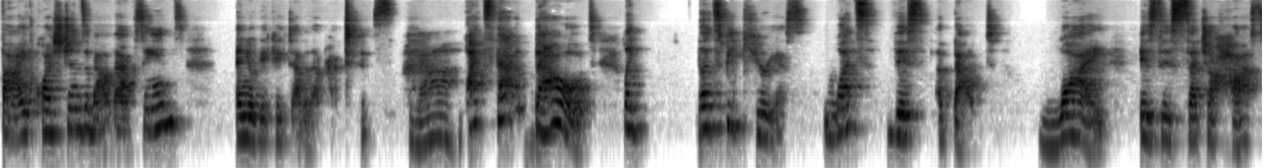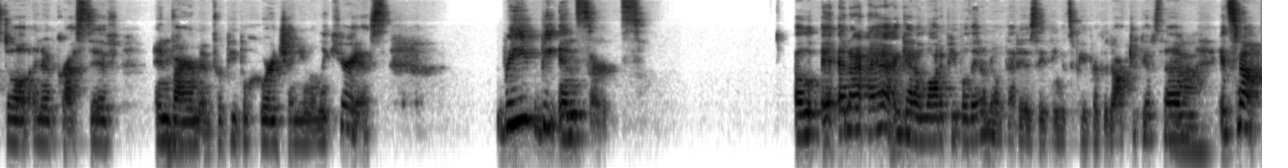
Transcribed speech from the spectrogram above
five questions about vaccines, and you'll get kicked out of that practice. Yeah. What's that about? Like, let's be curious. What's this about? Why is this such a hostile and aggressive environment for people who are genuinely curious? Read the inserts. And I, I, get a lot of people they don't know what that is. They think it's paper the doctor gives them. Yeah. it's not.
